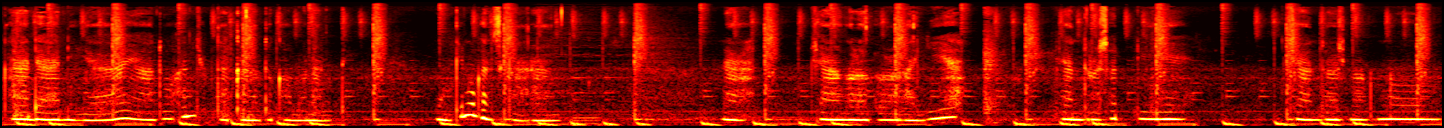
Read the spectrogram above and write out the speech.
karena ada hadiah yang Tuhan ciptakan untuk kamu nanti. Mungkin bukan sekarang. Nah, jangan galau-galau lagi ya. Jangan terus sedih. Jangan terus merenung.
